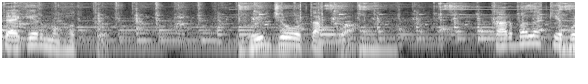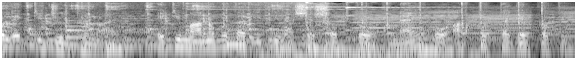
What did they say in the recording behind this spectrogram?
ত্যাগের মহত্ব। ধৈর্য ও তাকুয়া কারবালা কেবল একটি যুদ্ধ নয়, এটি মানবতার ইতিহাসে সত্য, ন্যায় ও আত্মত্যাগের প্রতীক।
